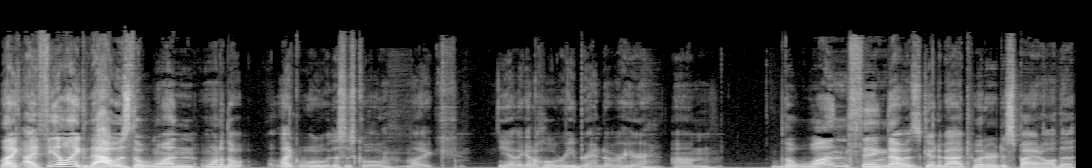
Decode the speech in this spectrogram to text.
like I feel like that was the one one of the like whoa this is cool. Like yeah they got a whole rebrand over here. Um the one thing that was good about Twitter despite all the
